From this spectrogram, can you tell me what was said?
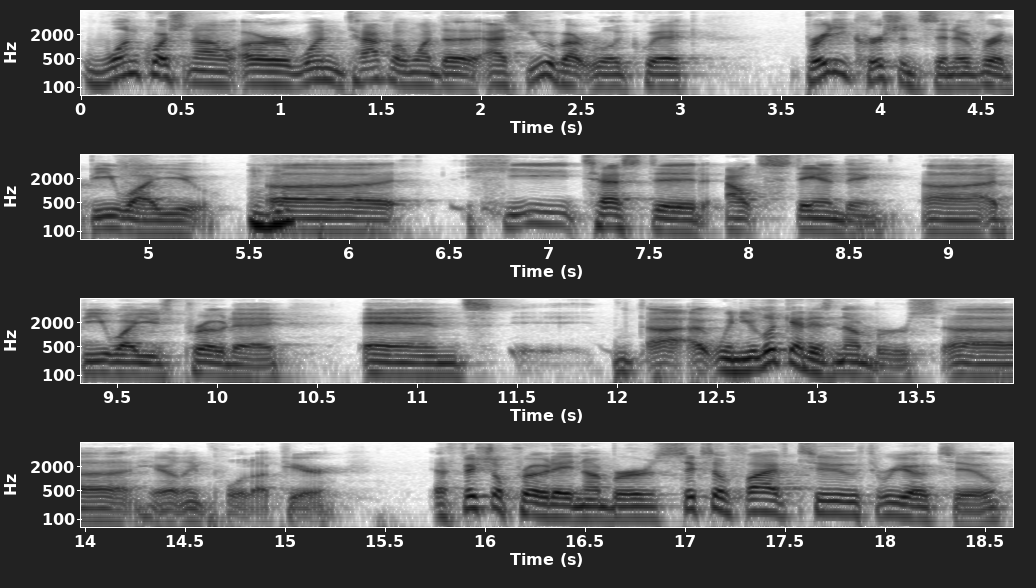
one question I, or one tackle I wanted to ask you about really quick: Brady Christensen over at BYU. Mm-hmm. Uh, he tested outstanding uh, at BYU's pro day, and uh, when you look at his numbers, uh, here let me pull it up here. Official pro day numbers: 6052, 302,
